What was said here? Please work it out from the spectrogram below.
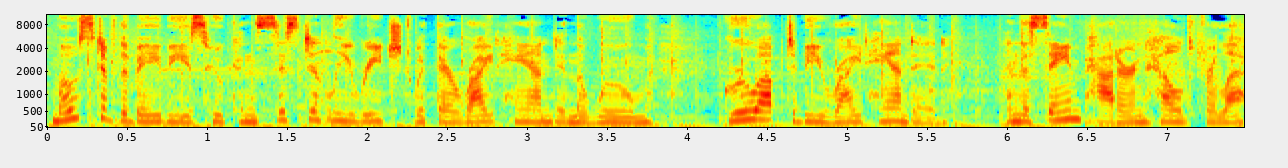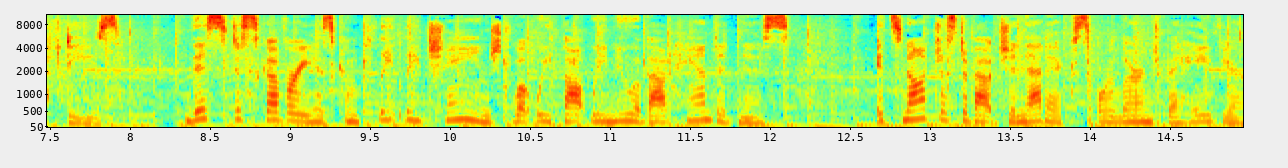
Most of the babies who consistently reached with their right hand in the womb grew up to be right-handed, and the same pattern held for lefties. This discovery has completely changed what we thought we knew about handedness. It's not just about genetics or learned behavior.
